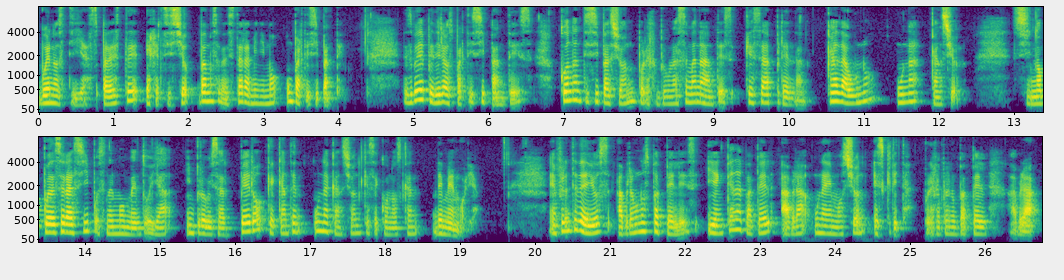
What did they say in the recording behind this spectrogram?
Buenos días. Para este ejercicio vamos a necesitar a mínimo un participante. Les voy a pedir a los participantes con anticipación, por ejemplo una semana antes, que se aprendan cada uno una canción. Si no puede ser así, pues en el momento ya improvisar, pero que canten una canción que se conozcan de memoria. Enfrente de ellos habrá unos papeles y en cada papel habrá una emoción escrita. Por ejemplo, en un papel habrá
